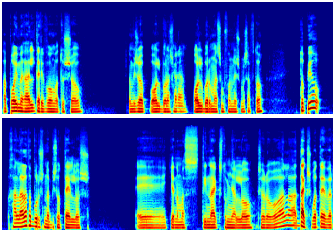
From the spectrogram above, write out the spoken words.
θα πω, η μεγαλύτερη βόμβα του show. Νομίζω όλοι μπορούμε, να, όλοι μπορούμε να συμφωνήσουμε σε αυτό. Το οποίο χαλαρά θα μπορούσε να μπει στο τέλος ε, και να μας τεινάξει το μυαλό, ξέρω εγώ, αλλά εντάξει, whatever.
